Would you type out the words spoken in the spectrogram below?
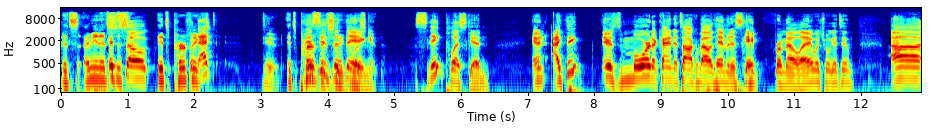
It's I mean it's, It's just so it's perfect. that dude. it's perfect. This is the thing. Plissken. Snake Plissken, and I think there's more to kind of talk about with him and Escape from LA, which we'll get to. Uh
